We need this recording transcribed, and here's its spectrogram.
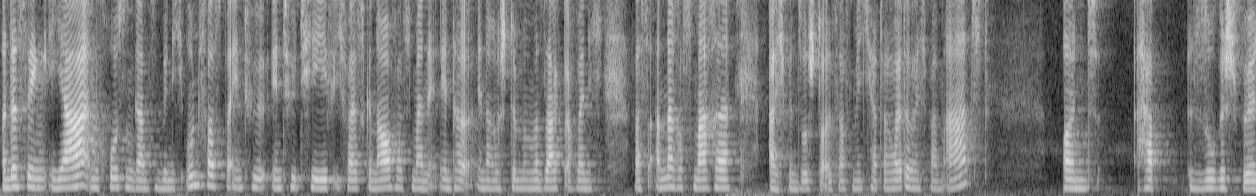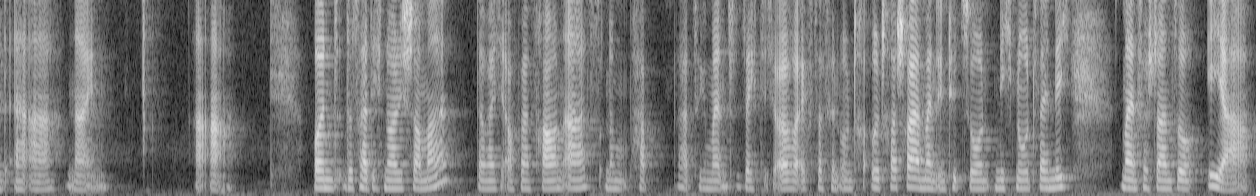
Und deswegen, ja, im Großen und Ganzen bin ich unfassbar intu intuitiv. Ich weiß genau, was meine innere Stimme immer sagt, auch wenn ich was anderes mache. Aber ich bin so stolz auf mich. Ich hatte heute, war ich beim Arzt und habe so gespürt, ah, ah, nein, ah, ah. Und das hatte ich neulich schon mal. Da war ich auch beim Frauenarzt und habe hat sie gemeint, 60 Euro extra für einen Ultra Ultraschall. Meine Intuition nicht notwendig. Mein Verstand so, ja.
